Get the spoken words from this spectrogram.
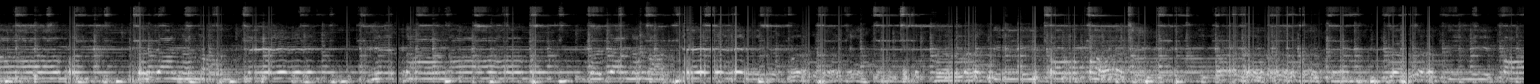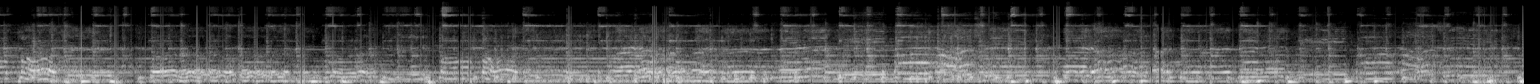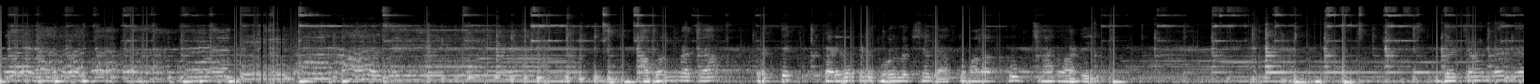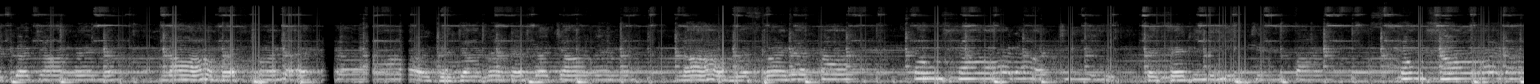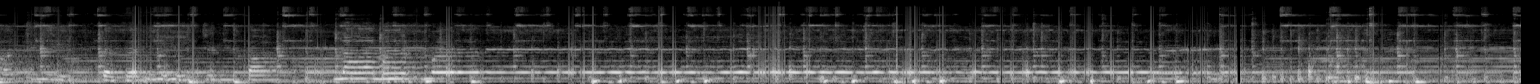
अभंगाच्या प्रत्येक कडव्याकडे थोडं लक्ष द्या. तुम्हाला खूप छान वाटेल. गजानन गजानन नाम स्मरता. गजानन गजानन नाम स्मरता. संसाराची कसली चिंता. संसाराची कसली चिंता.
